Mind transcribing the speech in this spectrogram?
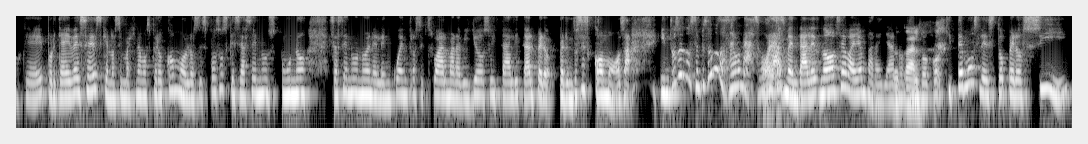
¿ok? Porque hay veces que nos imaginamos, pero ¿cómo? Los esposos que se hacen uno, se hacen uno en el encuentro sexual maravilloso y tal y tal, pero, pero entonces ¿cómo? O sea, y entonces nos empezamos a hacer unas bolas mentales, no se vayan para allá, no tampoco, quitémosle esto, pero sí,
